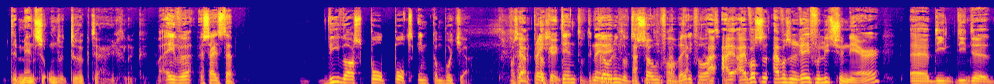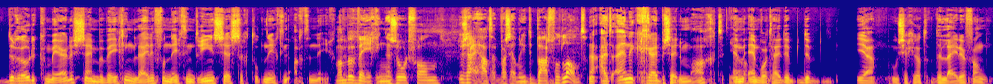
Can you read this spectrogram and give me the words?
de mensen onderdrukte eigenlijk. Maar even, een sidestep. Wie was Pol Pot in Cambodja? Was hij de president of de Nee, koning of de zoon van weet ik veel wat? Hij, hij was een, hij was een revolutionair eh, die, die de, de Rode Khmer, dus zijn beweging, leidde van 1963 tot 1998. Maar een beweging, een soort van... Dus hij had, was helemaal niet de baas van het land. Nou, uiteindelijk grijpen zij de macht en, en wordt hij de, de, ja, hoe zeg je dat, de leider van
